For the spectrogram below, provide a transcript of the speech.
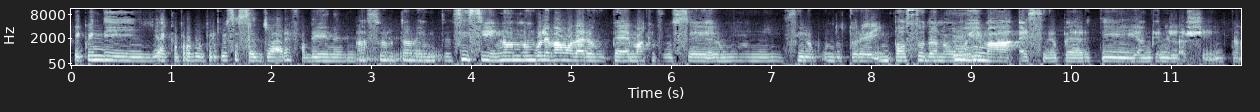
e quindi ecco proprio per questo assaggiare fa bene. Assolutamente, sì sì, non, non volevamo dare un tema che fosse un filo conduttore imposto da noi, Mhm. ma essere aperti anche nella scelta.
